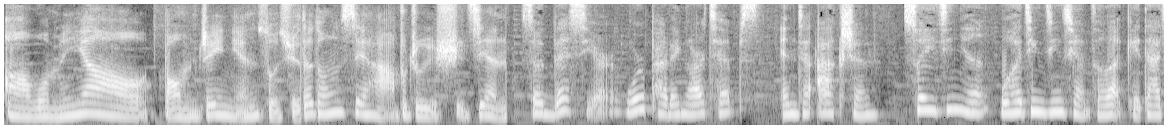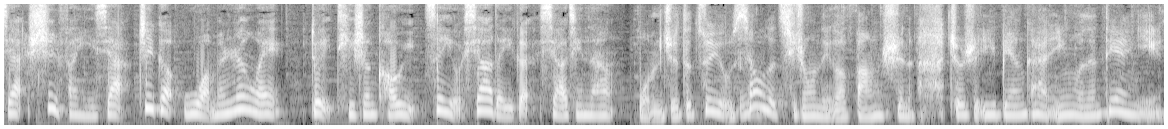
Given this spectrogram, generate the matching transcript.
啊，我们要把我们这一年所学的东西哈，付诸于实践。So this year we're putting our tips into action。所以今年我和晶晶选择了给大家示范一下这个我们认为对提升口语最有效的一个小锦囊。我们觉得最有效的其中的一个方式呢，就是一边看英文的电影，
